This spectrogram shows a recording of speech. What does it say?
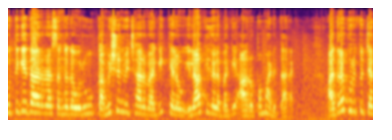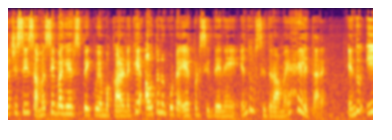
ಗುತ್ತಿಗೆದಾರರ ಸಂಘದವರು ಕಮಿಷನ್ ವಿಚಾರವಾಗಿ ಕೆಲವು ಇಲಾಖೆಗಳ ಬಗ್ಗೆ ಆರೋಪ ಮಾಡಿದ್ದಾರೆ. ಅದರ ಕುರಿತು ಚರ್ಚಿಸಿ ಸಮಸ್ಯೆ ಬಗೆಹರಿಸಬೇಕು ಎಂಬ ಕಾರಣಕ್ಕೆ ಔತಣಕೂಟ ಏರ್ಪಡಿಸಿದ್ದೇನೆ ಎಂದು ಸಿದ್ದರಾಮಯ್ಯ ಹೇಳಿದ್ದಾರೆ ಎಂದು ಈ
